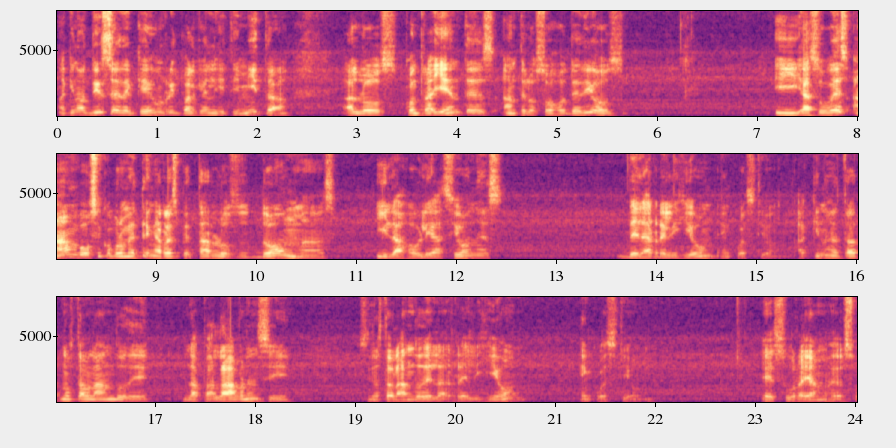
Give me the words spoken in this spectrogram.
Aquí nos dice de que es un ritual que legitimita a los contrayentes ante los ojos de Dios. Y a su vez ambos se comprometen a respetar los dogmas y las obligaciones de la religión en cuestión. Aquí no está, no está hablando de la palabra en sí, sino está hablando de la religión en cuestión. Es subrayamos eso.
